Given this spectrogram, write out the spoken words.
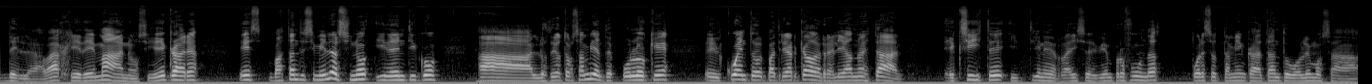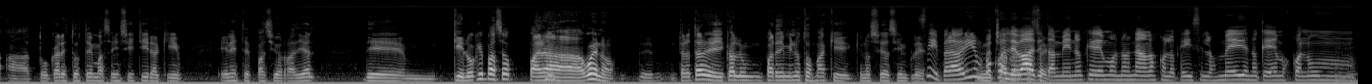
de lavaje de manos y de cara, es bastante similar, si no idéntico a los de otros ambientes, por lo que el cuento del patriarcado en realidad no es tal, existe y tiene raíces bien profundas, por eso también cada tanto volvemos a, a tocar estos temas e insistir aquí en este espacio radial de mm, que lo que pasa para, bueno, de tratar de dedicarle un par de minutos más que, que no sea simple. Sí, para abrir un poco el de debate también, no quedémonos nada más con lo que dicen los medios, no quedemos con un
